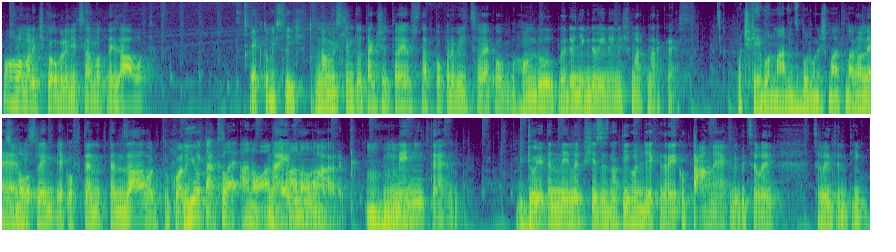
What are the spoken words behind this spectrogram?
mohlo maličko ovlivnit samotný závod. Jak to myslíš? No, myslím to tak, že to je snad poprvé, co jako Hondu vede někdo jiný než Mark Marquez. Počkej, on má víc bodů než Mark No Marquez. ne, myslím jako v ten, v ten závod, tu kvalifikaci. Jo, takhle, ano, ano, Najednou ano, ano. Mark není ten, kdo je ten nejlepší jezdec na té Hondě, který jako táhne jak kdyby celý, celý ten tým.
